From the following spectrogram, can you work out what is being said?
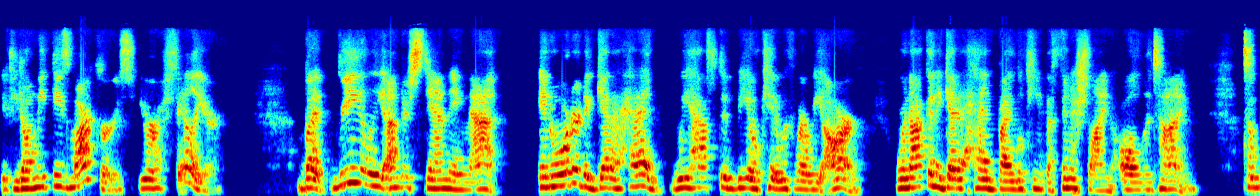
if you don't meet these markers, you're a failure. But really understanding that in order to get ahead, we have to be okay with where we are. We're not going to get ahead by looking at the finish line all the time. So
